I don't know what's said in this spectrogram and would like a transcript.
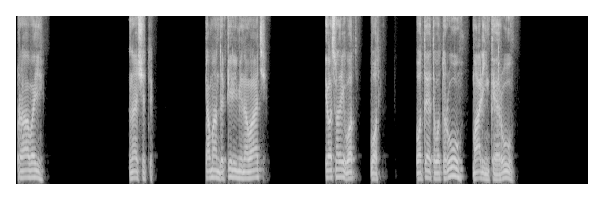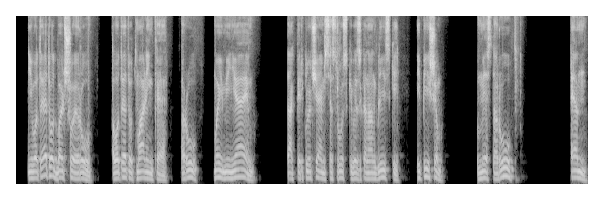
правой. Значит, команда переименовать. И вот смотри, вот, вот. Вот это вот ru, маленькое ru. Не вот это вот большое ru, а вот это вот маленькое ру мы меняем, так, переключаемся с русского языка на английский и пишем вместо ру n,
